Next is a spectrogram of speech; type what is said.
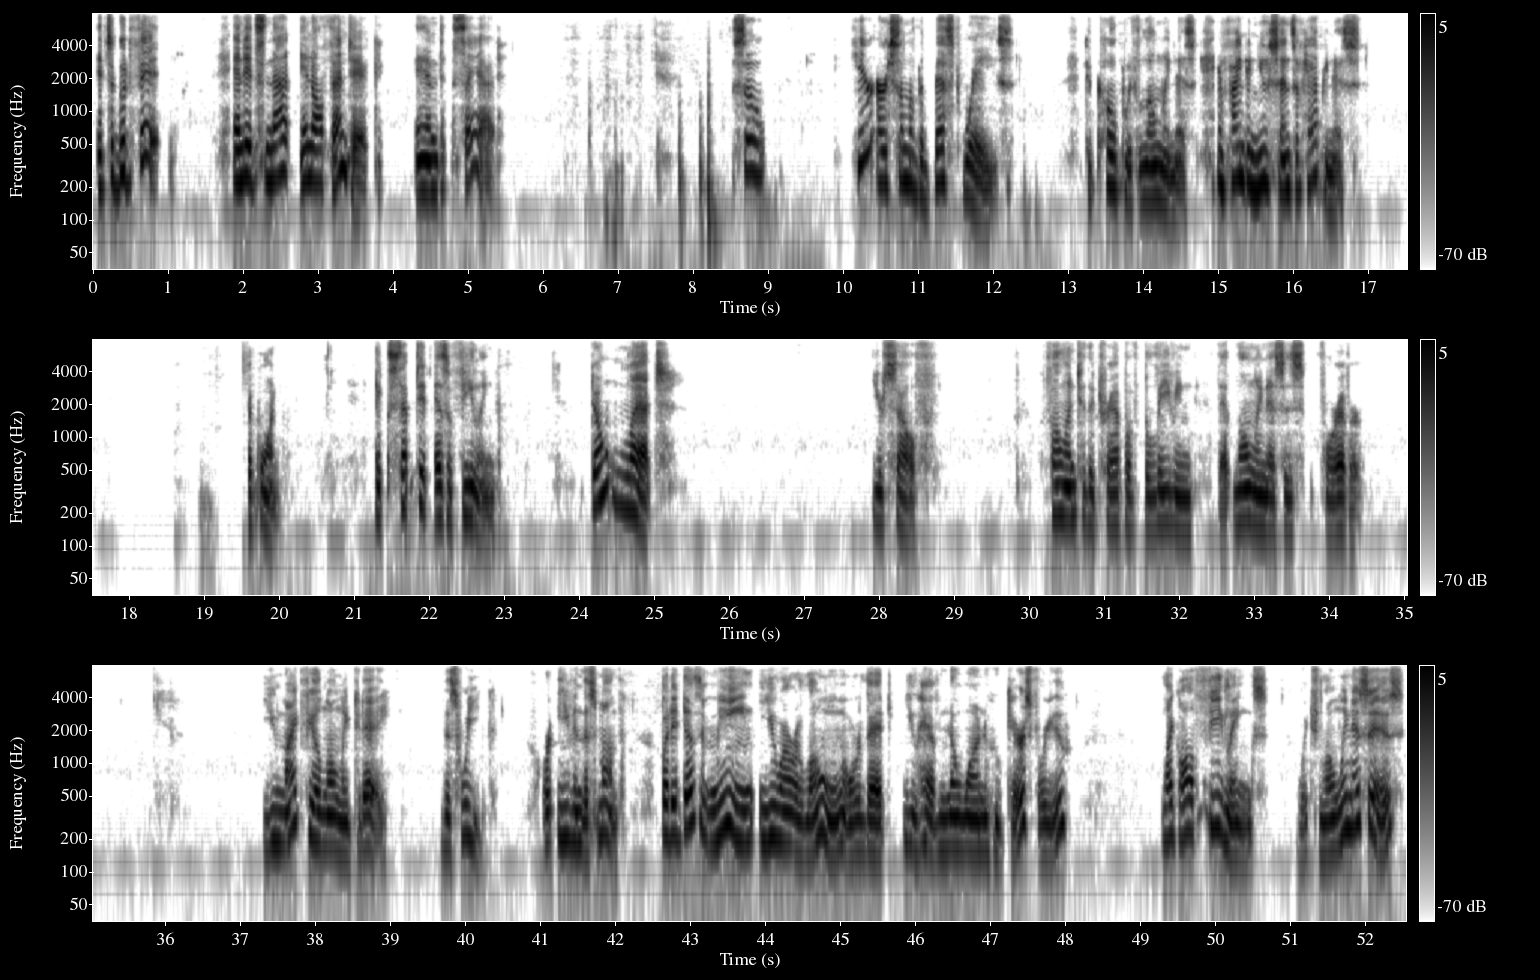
it's a good fit. And it's not inauthentic and sad. So, here are some of the best ways to cope with loneliness and find a new sense of happiness. Step one accept it as a feeling. Don't let yourself fall into the trap of believing that loneliness is forever. You might feel lonely today, this week, or even this month, but it doesn't mean you are alone or that you have no one who cares for you. Like all feelings, which loneliness is,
